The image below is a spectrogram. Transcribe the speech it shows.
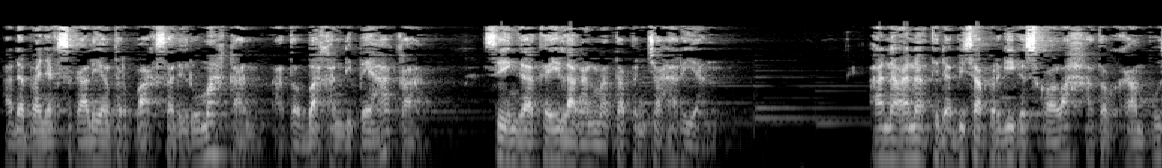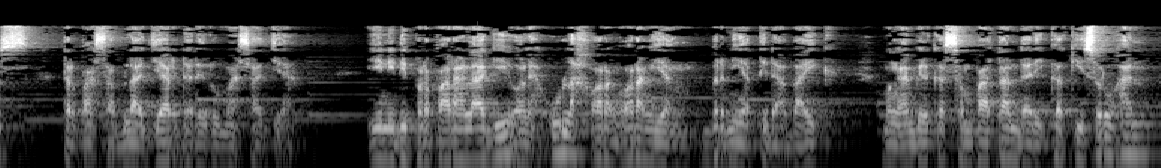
Ada banyak sekali yang terpaksa dirumahkan atau bahkan di PHK, sehingga kehilangan mata pencaharian. Anak-anak tidak bisa pergi ke sekolah atau ke kampus, terpaksa belajar dari rumah saja. Ini diperparah lagi oleh ulah orang-orang yang berniat tidak baik, mengambil kesempatan dari kekisruhan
